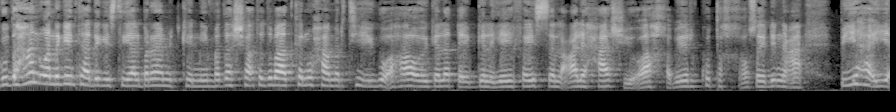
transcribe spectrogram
Guud ahaan waa naga intaa dhegaystayaal barnaamijkeenii madasha toddobaadkan waxaa marti igu ahaa oo igala qeybgelayay faysal cali xaashi oo ah khabiir ku takhasusay dhinaca biyaha iyo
